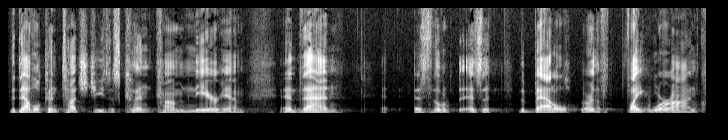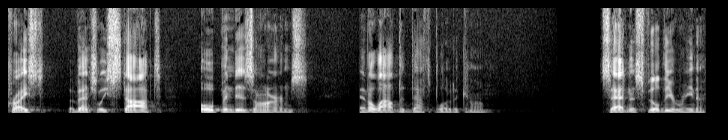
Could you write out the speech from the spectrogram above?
the devil couldn't touch Jesus, couldn't come near him. And then, as the, as the, the battle or the fight wore on, Christ eventually stopped, opened his arms, and allowed the death blow to come. Sadness filled the arena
